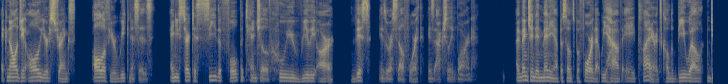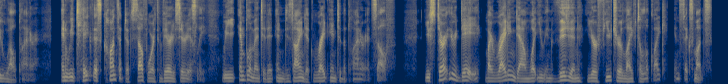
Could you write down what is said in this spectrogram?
acknowledging all your strengths, all of your weaknesses, and you start to see the full potential of who you really are, this is where self worth is actually born. I've mentioned in many episodes before that we have a planner. It's called the Be Well, Do Well planner. And we take this concept of self worth very seriously. We implemented it and designed it right into the planner itself. You start your day by writing down what you envision your future life to look like in six months.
